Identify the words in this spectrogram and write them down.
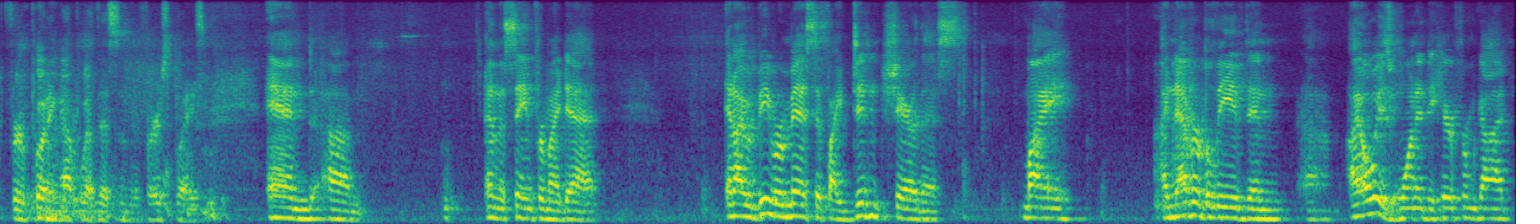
for putting up with this in the first place, and um, and the same for my dad. And I would be remiss if I didn't share this. My I never believed in. Uh, I always wanted to hear from God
